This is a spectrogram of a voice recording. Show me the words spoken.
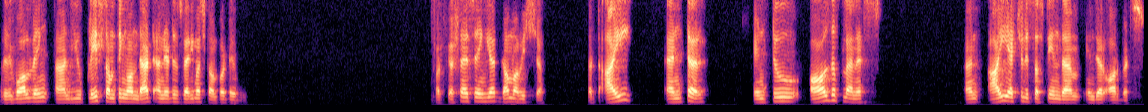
revolving and you place something on that and it is very much comfortable. But Krishna is saying here, Gam Avishya, that I enter into all the planets and I actually sustain them in their orbits.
